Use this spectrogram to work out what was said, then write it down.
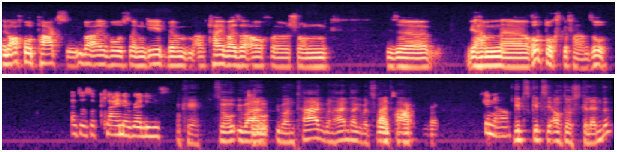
in Offroad-Parks, überall, wo es dann geht. Wir haben auch teilweise auch äh, schon diese, wir haben äh, Roadbooks gefahren, so. Also so kleine Rallyes. Okay, so über, ja. über einen Tag, über einen halben Tag, über zwei Tage. Tag Genau. Gibt's, gibt's die auch durchs Gelände?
